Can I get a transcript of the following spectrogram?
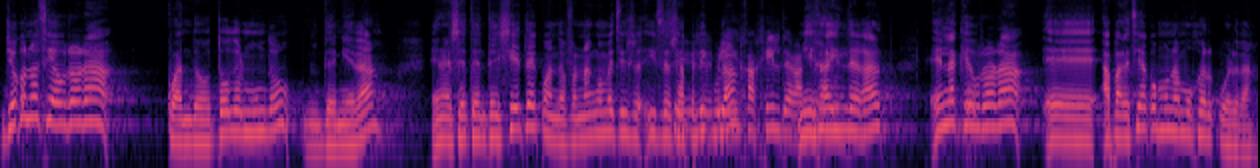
yo conocí a Aurora cuando todo el mundo de mi edad en el 77, cuando Fernán Gómez hizo, esa película, mi hija Hildegard, mi hija Hildegard en la que Aurora eh, aparecía como una mujer cuerda.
